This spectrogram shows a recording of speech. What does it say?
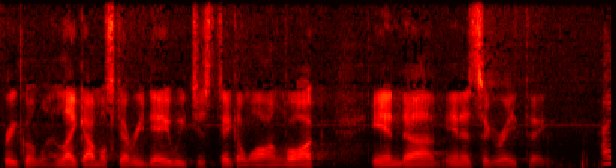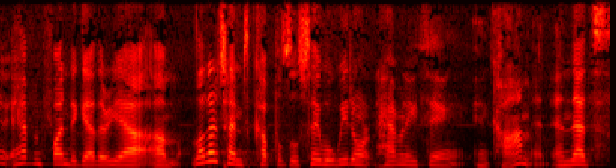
frequently, like almost every day. We just take a long walk, and uh, and it's a great thing. I, having fun together, yeah. Um, a lot of times couples will say, well, we don't have anything in common. And that's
